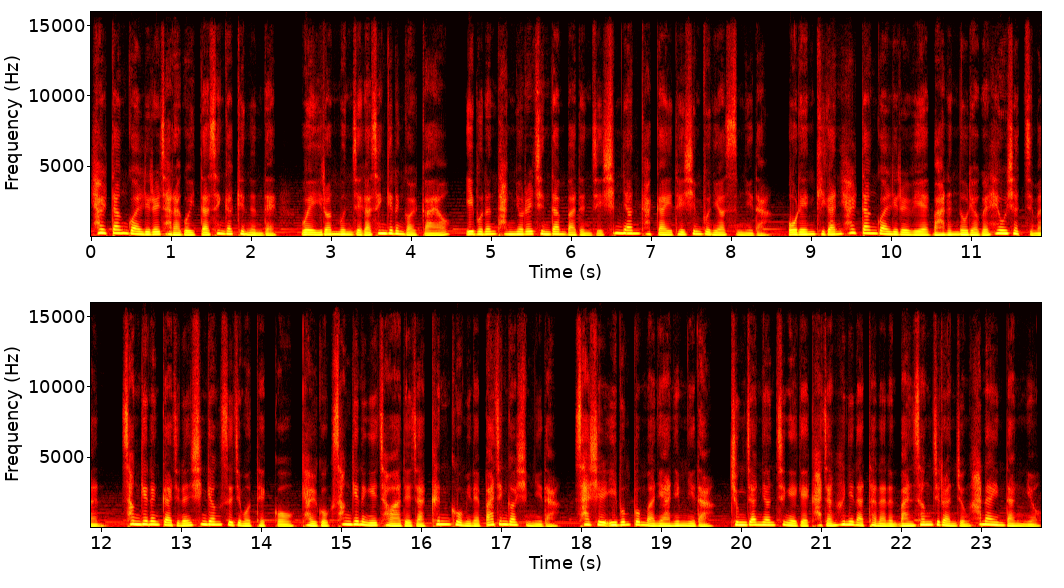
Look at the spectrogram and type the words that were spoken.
혈당 관리를 잘하고 있다 생각했는데 왜 이런 문제가 생기는 걸까요? 이분은 당뇨를 진단받은 지 10년 가까이 되신 분이었습니다. 오랜 기간 혈당 관리를 위해 많은 노력을 해오셨지만 성기능까지는 신경 쓰지 못했고 결국 성기능이 저하되자 큰 고민에 빠진 것입니다. 사실 이분뿐만이 아닙니다. 중장년층에게 가장 흔히 나타나는 만성질환 중 하나인 당뇨.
